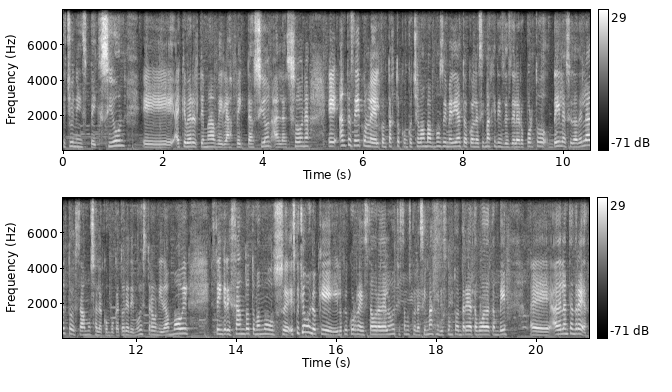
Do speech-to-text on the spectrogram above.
ha hecho una inspección, eh, hay que ver el tema de la afectación a la zona. antes de ir con el contacto con Cochabamba, vamos de inmediato con las imágenes desde el aeropuerto de la Ciudad del Alto. Estamos a la convocatoria de nuestra unidad móvil. Está ingresando, tomamos, escuchemos lo que, lo que ocurre a esta hora de la noche. Estamos con las imágenes junto a Andrea Taboada también. adelante, Andrea.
